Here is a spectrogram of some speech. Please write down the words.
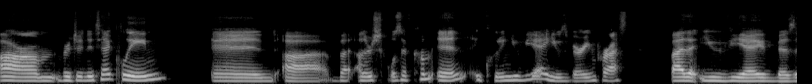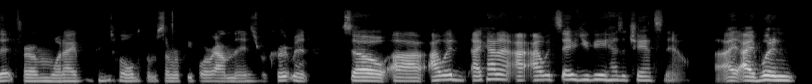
um, Virginia Tech lean, and uh, but other schools have come in, including UVA. He was very impressed by that UVA visit, from what I've been told from some people around his recruitment. So uh, I would, I kind of, I, I, would say UVA has a chance now. I, I wouldn't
